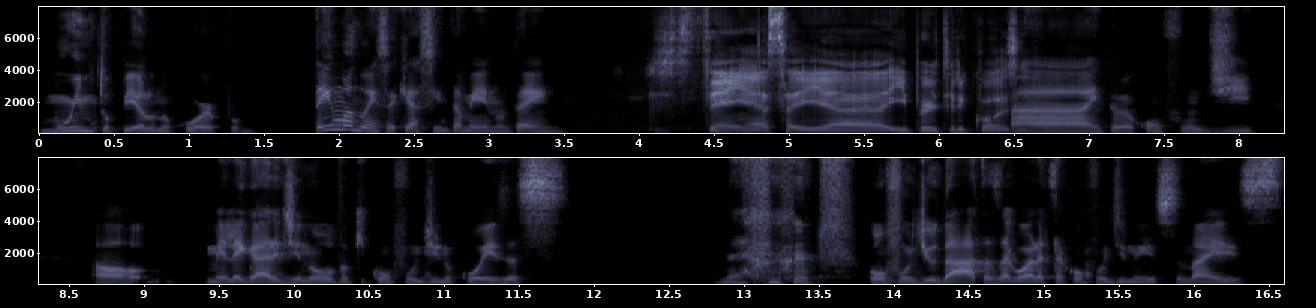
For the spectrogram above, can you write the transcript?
muito pelo no corpo. Tem uma doença que é assim também, não tem? Tem, essa aí é a hipertricose. Ah, então eu confundi. Ó, oh, Melegari de novo aqui confundindo coisas. Né? Confundiu datas, agora tá confundindo isso, mas.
